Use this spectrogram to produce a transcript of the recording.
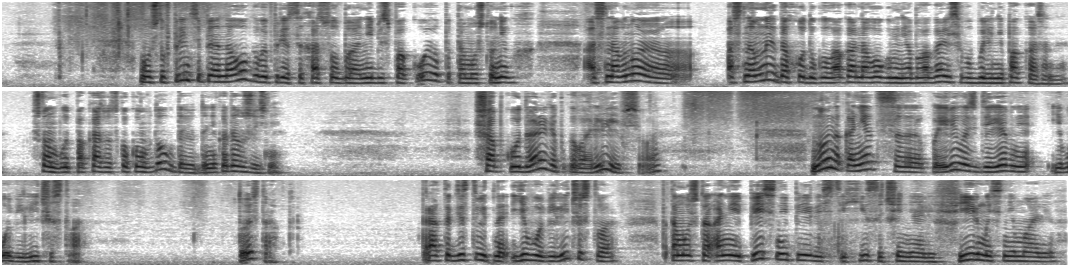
Потому что, в принципе, налоговый пресс их особо не беспокоил, потому что у них основное, основные доходы кулака налогом не облагались, его были не показаны. Что он будет показывать, сколько он в долг дает? Да никогда в жизни. Шапку ударили, поговорили и все. Ну и, наконец, появилась в деревне Его Величество. То есть трактор. Трактор действительно Его Величество, потому что они песни пели, стихи сочиняли, фильмы снимали.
